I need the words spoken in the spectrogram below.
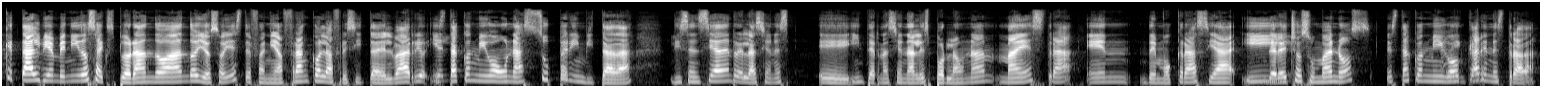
¿qué tal? Bienvenidos a Explorando Ando. Yo soy Estefanía Franco, la fresita del barrio, y está conmigo una súper invitada, licenciada en Relaciones eh, Internacionales por la UNAM, maestra en Democracia y Derechos Humanos. Está conmigo Karen Estrada.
